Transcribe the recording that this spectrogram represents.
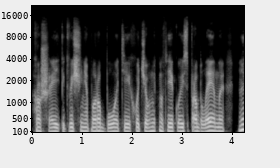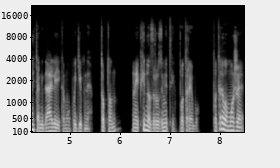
грошей, підвищення по роботі, хоче уникнути якоїсь проблеми, ну і так далі, і тому подібне. Тобто необхідно зрозуміти потребу. Потреба може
